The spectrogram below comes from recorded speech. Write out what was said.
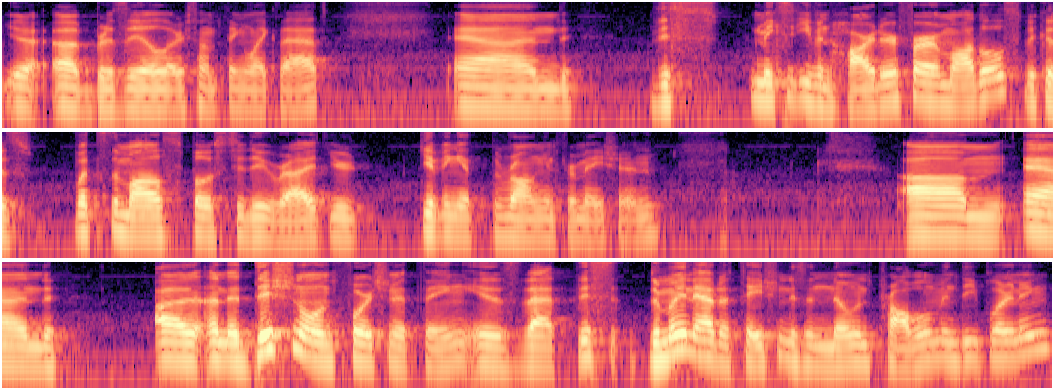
you know, uh, Brazil or something like that. And this makes it even harder for our models because what's the model supposed to do, right? You're giving it the wrong information. Um, and uh, an additional unfortunate thing is that this domain adaptation is a known problem in deep learning,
